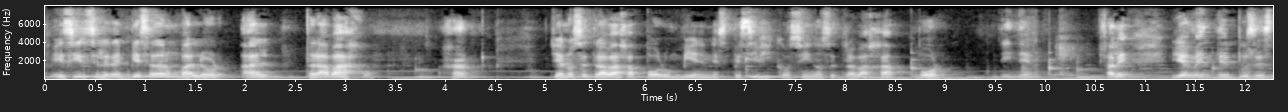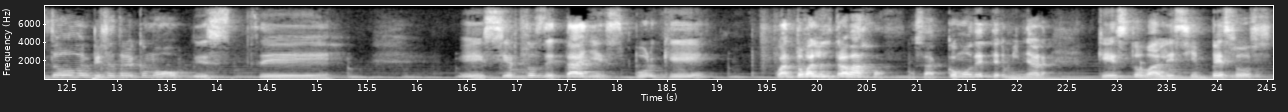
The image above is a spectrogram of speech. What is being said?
es decir, se le da, empieza a dar un valor al trabajo. Ajá ya no se trabaja por un bien en específico, sino se trabaja por dinero. ¿Sale? Y obviamente, pues esto empieza a traer como este eh, ciertos detalles, porque ¿cuánto vale el trabajo? O sea, ¿cómo determinar que esto vale 100 pesos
